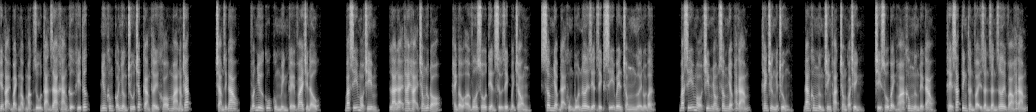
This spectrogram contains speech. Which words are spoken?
Hiện tại bạch ngọc mặc dù tản ra kháng cự khí tức, nhưng không có nhường chu chấp cảm thấy khó mà nắm chắc. Chạm dịch đao vẫn như cũ cùng mình kề vai chiến đấu. Bác sĩ mỏ chim là đại thai hại trong lúc đó, hành tẩu ở vô số tiền sử dịch bệnh trong, xâm nhập đại khủng bố nơi diệt dịch sĩ bên trong người nổi bật. Bác sĩ mỏ chim nhóm xâm nhập hắc ám, thanh trừng nhiệt chủng đang không ngừng chinh phạt trong quá trình, chỉ số bệnh hóa không ngừng đề cao, thể xác tinh thần vậy dần dần rơi vào hắc ám,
